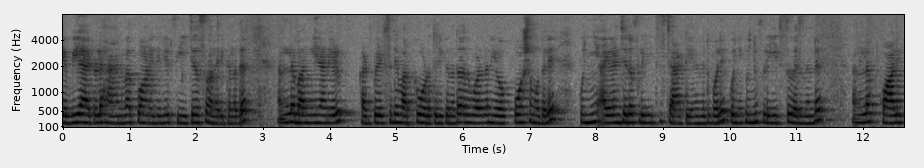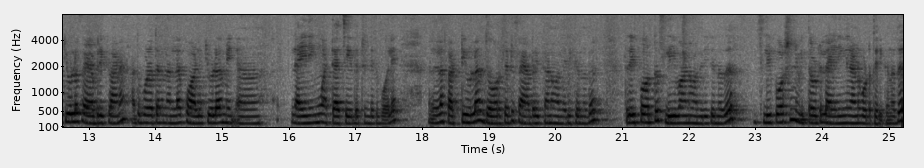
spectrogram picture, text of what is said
ഹെവി ആയിട്ടുള്ള ഹാൻഡ് വർക്കുമാണ് ഇതിന്റെ ഒരു ഫീച്ചേഴ്സ് വന്നിരിക്കുന്നത്. നല്ല ഭംഗിയിലാണ് ഈ ഒരു കട്ട് ബീഡ്സിന്റെ വർക്ക് കൊടുത്തിരിക്കുന്നത്. അതുപോലെ തന്നെ യോക്ക് പോർഷൻ മുതൽ കുഞ്ഞ് അയൺ ചെയ്ത ഫ്ലീറ്റ്സ് സ്റ്റാർട്ട് ചെയ്യുന്നത്. ഇതുപോലെ കുഞ്ഞു കുഞ്ഞു ഫ്ലീറ്റ്സ് വരുന്നുണ്ട്. നല്ല ക്വാളിറ്റിയുള്ള ഫാബ്രിക്കാണ് അതുപോലെ തന്നെ നല്ല ക്വാളിറ്റിയുള്ള ലൈനിങ്ങും അറ്റാച്ച് ചെയ്തിട്ടുണ്ട് ഇതുപോലെ. നല്ല കട്ടിയുള്ള ജോർജറ്റ് ഫാബ്രിക്കാണ് വന്നിരിക്കുന്നത്. ത്രീ ഫോർത്ത് സ്ലീവാണ് വന്നിരിക്കുന്നത്. സ്ലീവ് പോർഷൻ വിത്തൗട്ട് ലൈനിങ്ങിലാണ് കൊടുത്തിരിക്കുന്നത്.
